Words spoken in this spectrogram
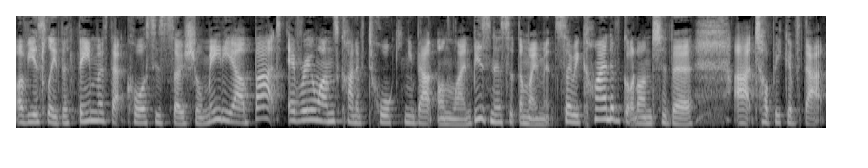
Obviously, the theme of that course is social media, but everyone's kind of talking about online business at the moment. So we kind of got onto the uh, topic of that.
